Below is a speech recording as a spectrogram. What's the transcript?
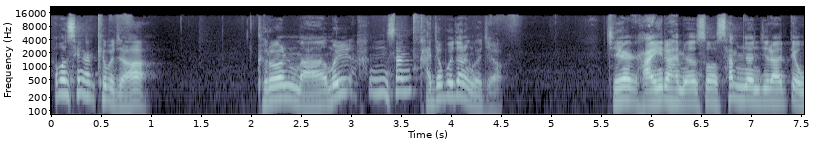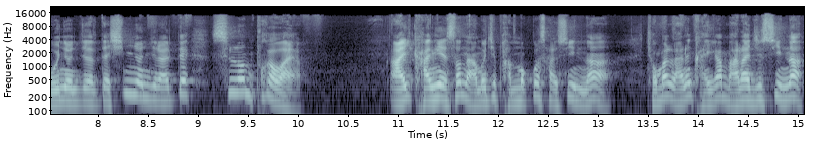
한번 생각해 보자. 그런 마음을 항상 가져보자는 거죠. 제가 강의를 하면서 3년째 할 때, 5년째 할 때, 10년째 할때 슬럼프가 와요. 아이 강의해서 나머지 밥 먹고 살 수 있나? 정말 나는 강의가 많아질 수 있나?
